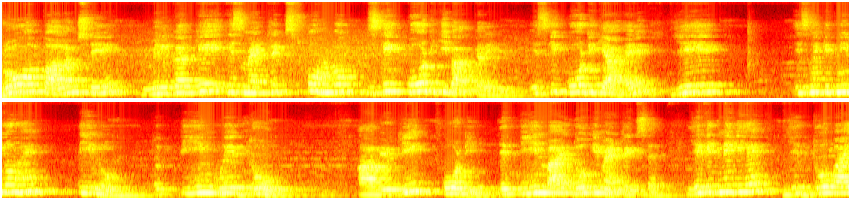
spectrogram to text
रो और कॉलम से मिलकर के इस मैट्रिक्स को हम लोग इसके कोड की बात करेंगे। इसकी कोड क्या है? ये इसमें कितनी रो है? तीन रो तो तीन गुणे दो आव्यूह की कोटि ये तीन बाय दो की मैट्रिक्स है। ये कितने की है? ये दो बाय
